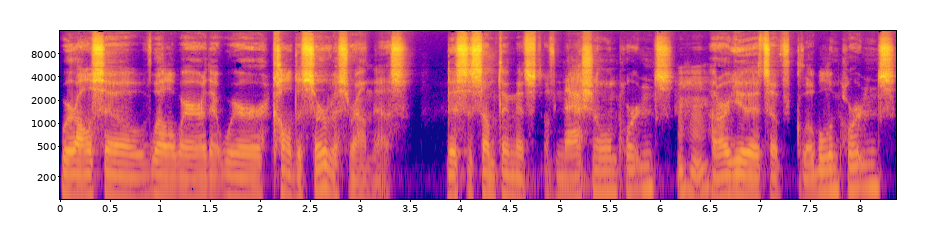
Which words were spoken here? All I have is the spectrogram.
We're also well aware that we're called to service around this. This is something that's of national importance. Mm-hmm. I'd argue that it's of global importance.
